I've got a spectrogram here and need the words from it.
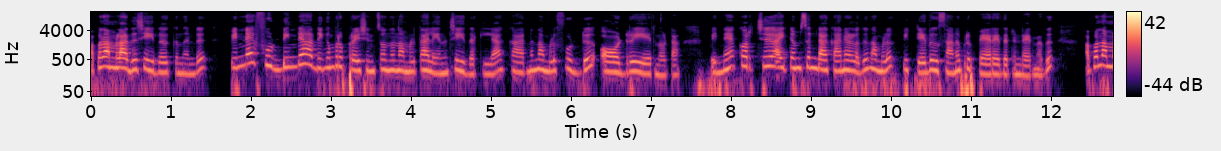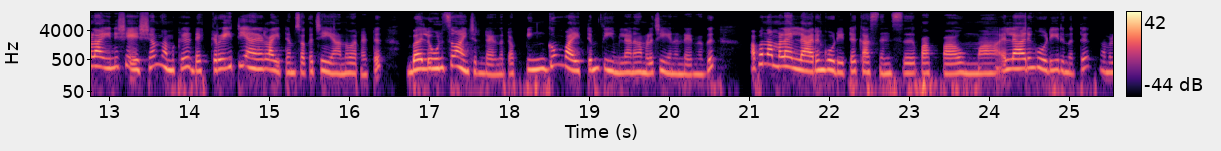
അപ്പോൾ നമ്മൾ അത് ചെയ്ത് വെക്കുന്നുണ്ട്. പിന്നെ ഫുഡിന്റെ അധികം പ്രിപ്പറേഷൻസ് ഒന്നും നമ്മൾ തലേന്ന് ചെയ്തിട്ടില്ല. കാരണം നമ്മൾ ഫുഡ് ഓർഡർ ചെയ്യായിരുന്നു കേട്ടോ പിന്നെ കുറച്ച് ഐറ്റംസ് ഉണ്ടാക്കാനുള്ളത് നമ്മൾ പിറ്റേ ദിവസമാണ് പ്രിപ്പയർ ചെയ്തിട്ടുണ്ടായിരുന്നത്. അപ്പോൾ നമ്മൾ അതിന് ശേഷം നമുക്ക് ഡെക്കറേറ്റ് ചെയ്യാനുള്ള ഐറ്റംസ് ഒക്കെ ചെയ്യാമെന്ന് പറഞ്ഞിട്ട് ബലൂൺസ് വാങ്ങിച്ചിട്ടുണ്ടായിരുന്നു കേട്ടോ പിങ്കും വൈറ്റും തീമിലാണ് നമ്മൾ ചെയ്യുന്നുണ്ടായിരുന്നത് അപ്പോൾ നമ്മളെല്ലാവരും കൂടിയിട്ട് കസിൻസ് പപ്പ ഉമ്മ എല്ലാവരും കൂടി ഇരുന്നിട്ട് നമ്മൾ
